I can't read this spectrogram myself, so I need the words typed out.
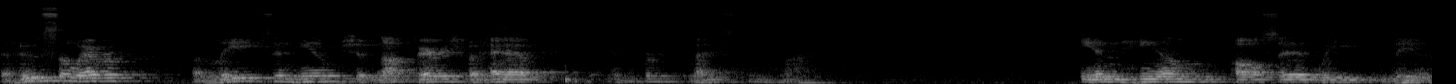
that whosoever believes in him should not perish but have everlasting life. In him, Paul said, we live,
